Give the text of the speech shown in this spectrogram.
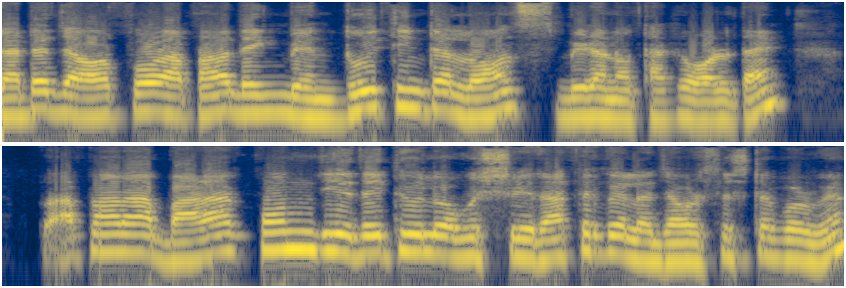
ঘাটে যাওয়ার পর আপনারা দেখবেন দুই তিনটা লঞ্চ বেরানো থাকে অল টাইম আপনারা ভাড়া কম দিয়ে যাইতে হলে অবশ্যই রাতের বেলা যাওয়ার চেষ্টা করবেন।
